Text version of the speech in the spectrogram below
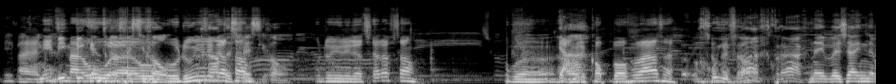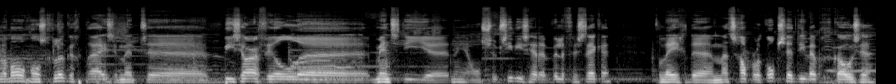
Weet Nou ja, niet. Wie, maar wie kent hoe, een festival? hoe- hoe doen jullie dat gratis dan? festival. Hoe doen jullie dat zelf dan? Hoe eh, Ja. we de kop boven water? Goeie vraag, vraag. Nee, we, zijn, we mogen ons gelukkig prijzen met eh, bizar veel eh, mensen die eh, nou ja, ons subsidies hebben willen verstrekken. Vanwege de maatschappelijke opzet die we hebben gekozen.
